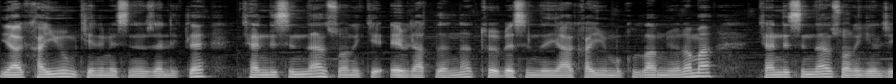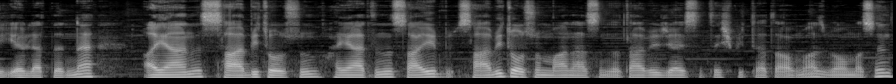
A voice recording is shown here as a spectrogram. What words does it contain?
Ya Kayyum kelimesini özellikle kendisinden sonraki evlatlarına tövbesinde Ya Kayyum'u kullanmıyor ama kendisinden sonra gelecek evlatlarına ayağınız sabit olsun, hayatınız sahip sabit olsun manasında tabiri caizse teşbihte hata olmaz ve olmasın.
